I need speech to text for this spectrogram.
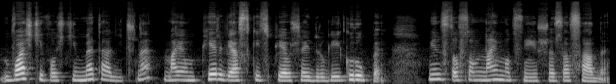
właściwości metaliczne mają pierwiastki z pierwszej i drugiej grupy, więc to są najmocniejsze zasady.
